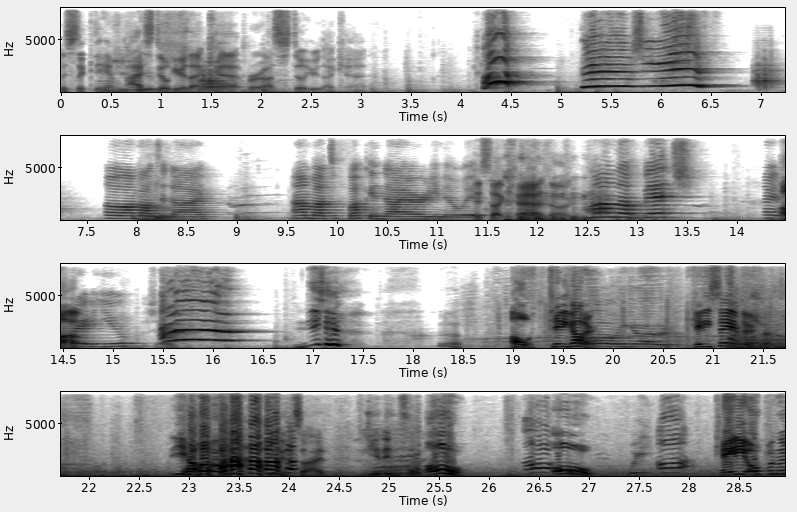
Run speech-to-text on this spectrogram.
It's like damn I still hear that cat, bro. I still hear that cat. Ah! There she is! Oh, I'm about to die. I'm about to fucking die. I already know it. It's that cat, dog. Come on, little bitch. I ain't Oh. afraid of you. Ah! oh, Kitty got her. Oh, he got her. Katie saved her. Yo. Get inside. Get inside. oh. Oh. Wait. Katie opened the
